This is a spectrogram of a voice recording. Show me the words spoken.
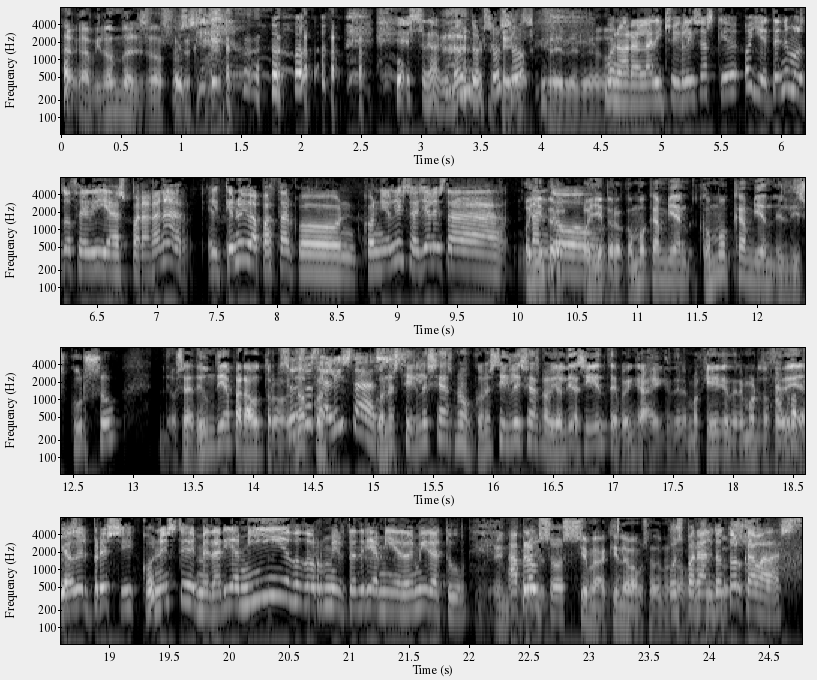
a Gabilondo el Soso. Es Gabilondo el Soso. Es que. Bueno, ahora le ha dicho Iglesias que, oye, tenemos 12 días para ganar. El que no iba a pactar con, con Iglesias ya le está Oye, dando... pero, oye, pero ¿cómo cambian, cómo cambian el discurso? O sea, de un día para otro. Son ¿no? Con- socialistas. Con, esta iglesias no, con esta iglesias no. Y al día siguiente, venga, que tenemos que ir, que tenemos 12 Ha días. copiado del Presi. Con este me daría miedo dormir, tendría miedo. Mira tú. Increíble. Aplausos. ¿Quién- ¿A quién le vamos a dar unos Pues para el doctor Cavadas.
